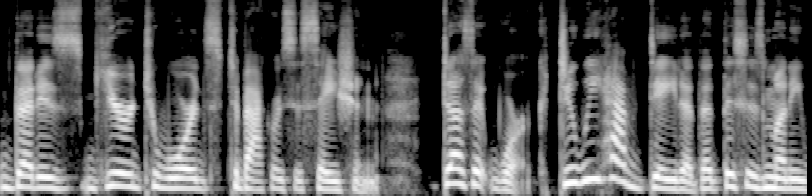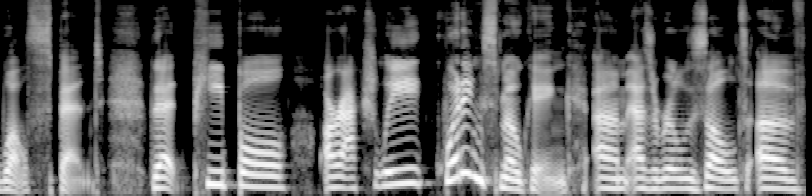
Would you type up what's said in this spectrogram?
that is geared towards tobacco cessation does it work? Do we have data that this is money well spent? That people are actually quitting smoking um, as a result of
